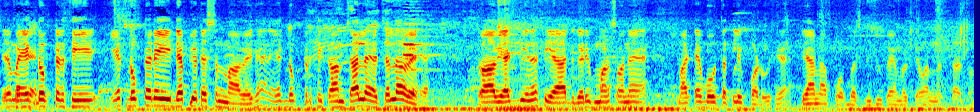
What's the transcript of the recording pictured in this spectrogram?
તેમાં એક ડૉક્ટરથી એક ડૉક્ટર એ ડેપ્યુટેશનમાં આવે છે અને એક ડૉક્ટરથી કામ ચાલે ચલાવે છે. તો આ વ્યાજબી નથી. આ ગરીબ માણસોને માટે બહુ તકલીફ પડવું છે. ધ્યાન આપો. બસ બીજું કાંઈ અમારે કહેવાનું નથી થતું.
